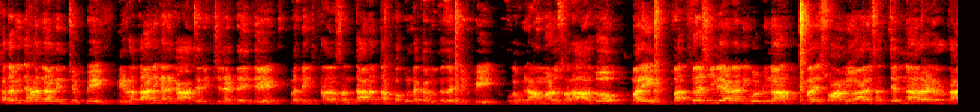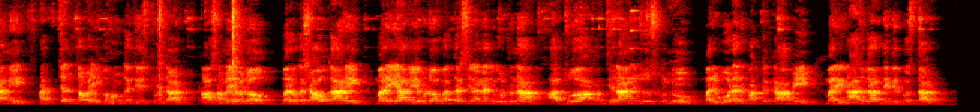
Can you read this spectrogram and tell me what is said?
కథ విధానాన్ని చెప్పి ఈ వ్రతాన్ని కనుక ఆచరించినట్టయితే మరి నీకు తన సంతానం తప్పకుండా కలుగుతుందని చెప్పి ఒక బ్రాహ్మణుడు సలహాతో మరి భద్రశీల నది ఒడ్డున మరి స్వామివారి సత్యనారాయణ వ్రతాన్ని అత్యంత వైభవంగా చేస్తుంటాడు. ఆ సమయంలో మరి ఒక షావుకారి మరి ఆ రేవులో భద్రశీల నది ఒడ్డున ఆ ఆ జనాన్ని చూసుకుంటూ మరి ఓడను పక్కకు ఆపి మరి రాజుగారి దగ్గరికి వస్తాడు.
